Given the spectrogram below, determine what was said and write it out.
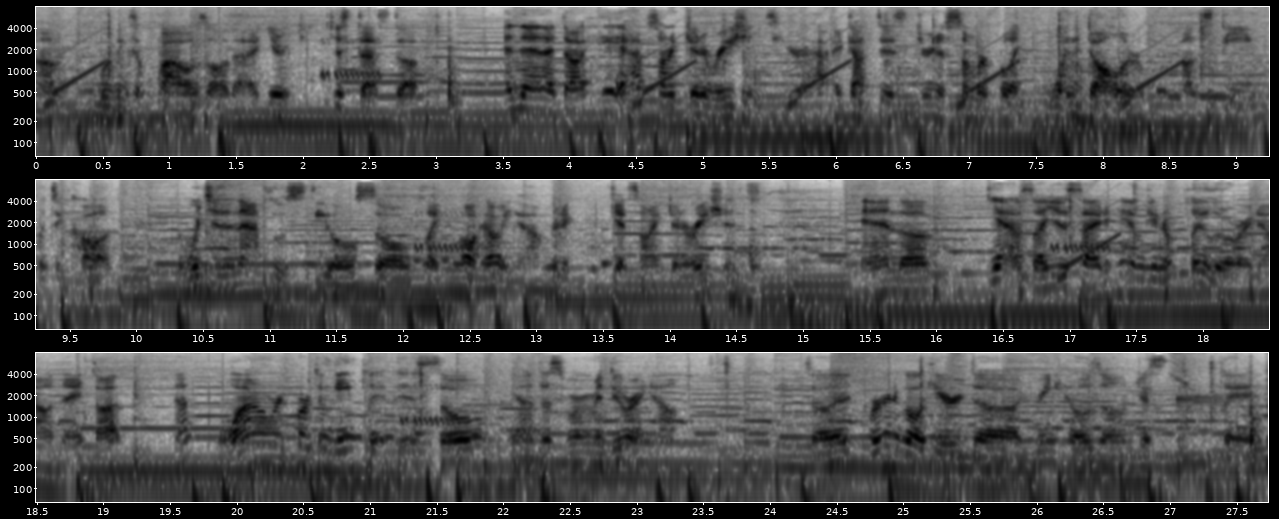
um, moving some files, all that, you know, just that stuff. And then I thought, hey, I have Sonic Generations here. I got this during the summer for like $1 on Steam, what's it called? Which is an absolute steal, so like, oh hell yeah, I'm gonna get Sonic Generations. And um, yeah, so I decided, hey, I'm play a little right now, and I thought, why don't I record some gameplay of this? So, yeah, that's what I'm gonna do right now. So, we're gonna go here, the Green Hill Zone, just play it.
